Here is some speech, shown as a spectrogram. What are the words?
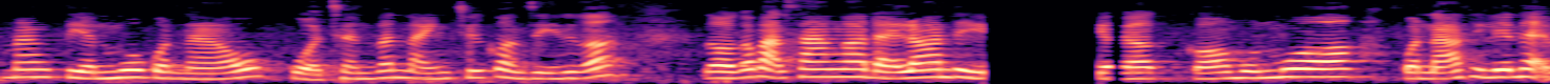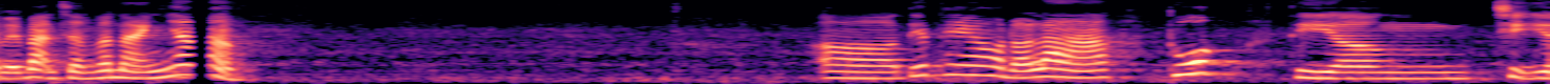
Mang tiền mua quần áo của Trần Văn Ánh chứ còn gì nữa. Rồi các bạn sang à, Đài Loan thì có muốn mua quần áo thì liên hệ với bạn Trần Văn Ánh nhá. À, tiếp theo đó là thuốc thì uh, chị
